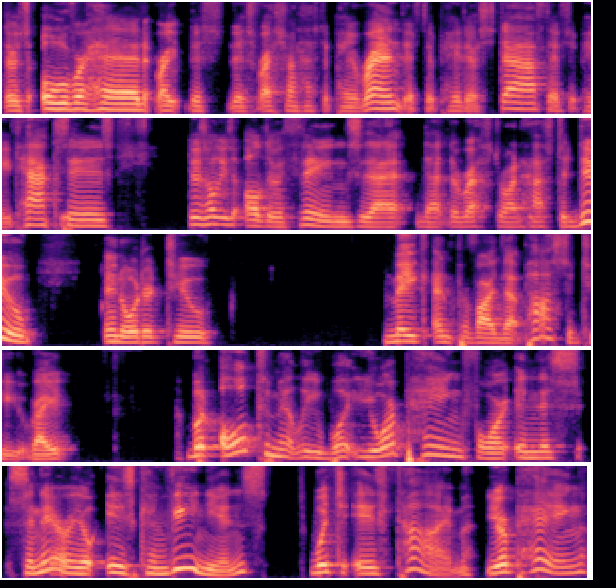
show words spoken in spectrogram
there's overhead, right? This this restaurant has to pay rent, they have to pay their staff, they have to pay taxes, there's all these other things that that the restaurant has to do in order to make and provide that pasta to you, right? But ultimately, what you're paying for in this scenario is convenience, which is time. You're paying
